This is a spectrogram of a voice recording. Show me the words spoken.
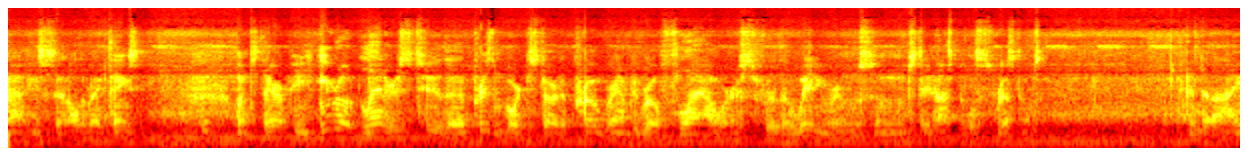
met. He said all the right things. He went to therapy. He wrote letters to the prison board to start a program to grow flowers for the waiting rooms and state hospitals, rest homes. And I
